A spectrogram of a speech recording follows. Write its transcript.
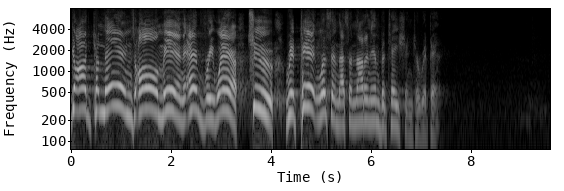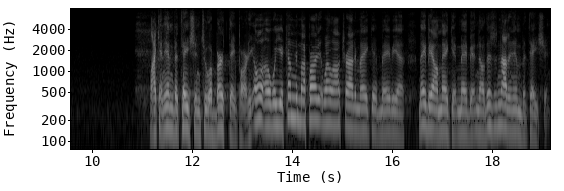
God commands all men everywhere to repent. Listen, that's a, not an invitation to repent. Like an invitation to a birthday party. Oh, oh, will you come to my party? Well, I'll try to make it. Maybe, uh, maybe I'll make it. Maybe no. This is not an invitation.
